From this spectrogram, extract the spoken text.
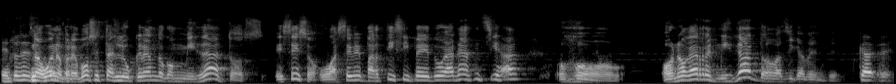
Entonces, no, bueno, pero vos estás lucrando con mis datos, es eso, o haceme partícipe de tu ganancia, o, o no agarres mis datos, básicamente. Eh,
